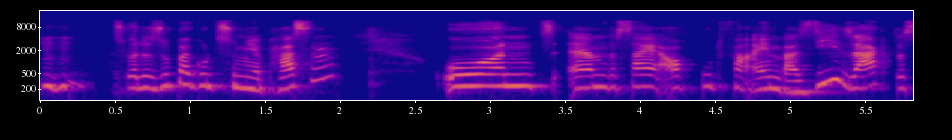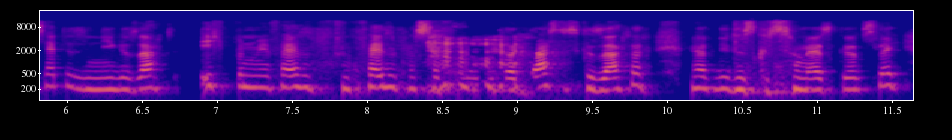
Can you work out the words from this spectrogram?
Mhm. Das würde super gut zu mir passen. Und ähm, das sei auch gut vereinbar. Sie sagt, das hätte sie nie gesagt. Ich bin mir felsen, felsenfest davon dass sie es gesagt hat. Wir hatten die Diskussion erst kürzlich.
